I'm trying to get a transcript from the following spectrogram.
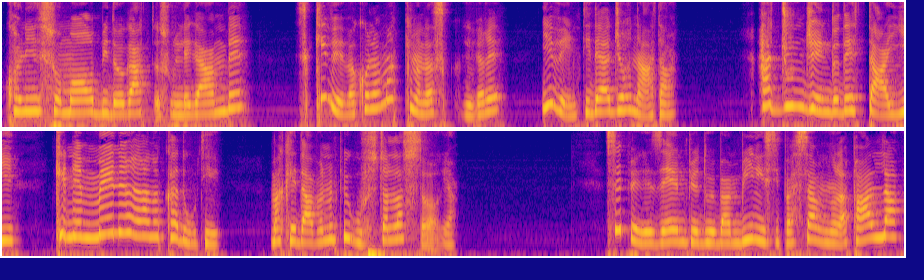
con il suo morbido gatto sulle gambe, scriveva con la macchina da scrivere gli eventi della giornata, aggiungendo dettagli che nemmeno erano accaduti, ma che davano più gusto alla storia. Se per esempio due bambini si passavano la palla,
